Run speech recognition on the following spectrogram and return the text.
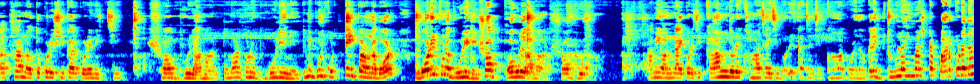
মাথা নত করে স্বীকার করে নিচ্ছি, সব ভুল আমার, তোমার কোনো ভুলই নেই। তুমি ভুল করতেই পারো না বর, বরের কোনো ভুলই নেই, সব ভুল আমার, সব ভুল আমার। আমি অন্যায় করেছি, কান ধরে ক্ষমা চাইছি, বরের কাছে যে ক্ষমা করে দাও। খালি জুলাই মাসটা পার করে দাও,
